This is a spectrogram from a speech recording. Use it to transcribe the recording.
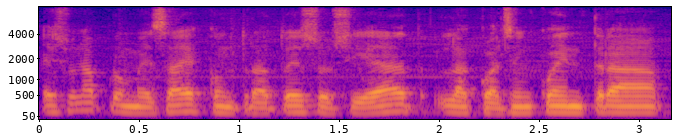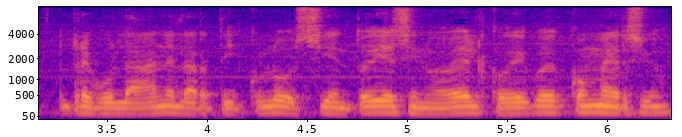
es una promesa de contrato de sociedad la cual se encuentra regulada en el artículo 119 del Código de Comercio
